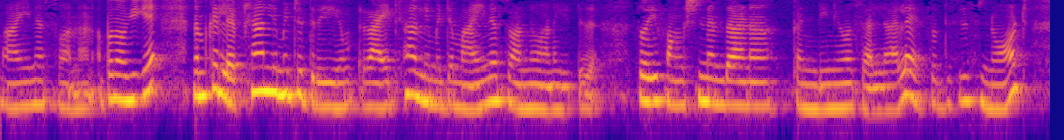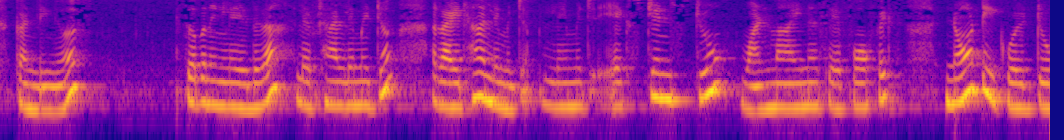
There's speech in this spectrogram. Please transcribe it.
മൈനസ് വൺ ആണ്. അപ്പൊ നോക്കിക്കേ നമുക്ക് ലെഫ്റ്റ് ഹാൻഡ് ലിമിറ്റ് ത്രീയും റൈറ്റ് ഹാൻഡ് ലിമിറ്റ് മൈനസ് വണ്ണും ആണ് കിട്ടിയത്. സോ ഈ ഫംഗ്ഷൻ എന്താണ്? കണ്ടിന്യൂസ് അല്ല അല്ലെ? So this is not continuous so അപ്പോൾ നിങ്ങൾ എഴുതുക. ലെഫ്റ്റ് ഹാൻഡ് ലിമിറ്റും റൈറ്റ് ഹാൻഡ് ലിമിറ്റും limit x tends to one minus f of x not equal to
